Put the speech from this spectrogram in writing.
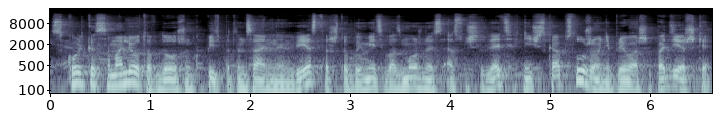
Сколько самолетов должен купить потенциальный инвестор, чтобы иметь возможность осуществлять техническое обслуживание при вашей поддержке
